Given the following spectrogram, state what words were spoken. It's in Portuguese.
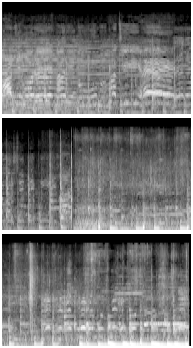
Pode morrer na linda, uma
